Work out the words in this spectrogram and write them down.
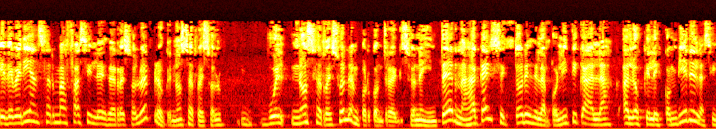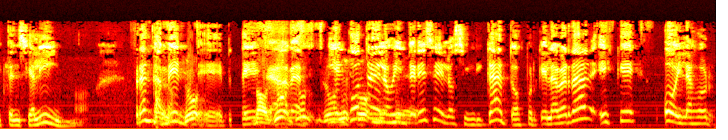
que deberían ser más fáciles de resolver, pero que no se, no se resuelven por contradicciones internas. Acá hay sectores de la política a, las- a los que les conviene el asistencialismo. Francamente, Bueno, no, yo- a ver, yo- yo y en contra de los intereses de los sindicatos, porque la verdad es que hoy las, or-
